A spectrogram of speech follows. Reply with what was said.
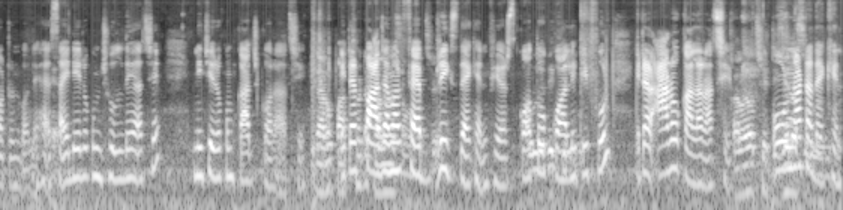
কটন বলে। হ্যাঁ হ্যাঁ। সাইডে এরকম ঝুল দেয়া আছে নিচে এরকম কাজ করা আছে। এটার পাজামার ফ্যাব্রিক্স দেখেন ফিয়ার্স কত কোয়ালিটি ফুল। এটার আরও কালার আছে। ওড়নাটা দেখেন।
